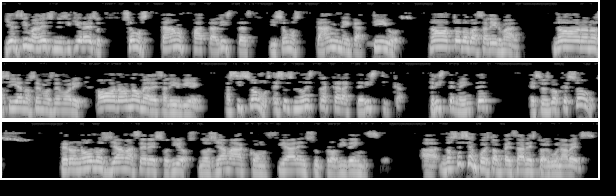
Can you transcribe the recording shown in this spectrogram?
Y encima de eso, ni siquiera eso, somos tan fatalistas y somos tan negativos. No, todo va a salir mal. No, no, no, sí, ya nos hemos de morir. Oh, no, no me ha de salir bien. Así somos. Esa es nuestra característica. Tristemente, eso es lo que somos. Pero no nos llama a hacer eso Dios. Nos llama a confiar en su providencia. Ah, no sé si han puesto a pensar esto alguna vez.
